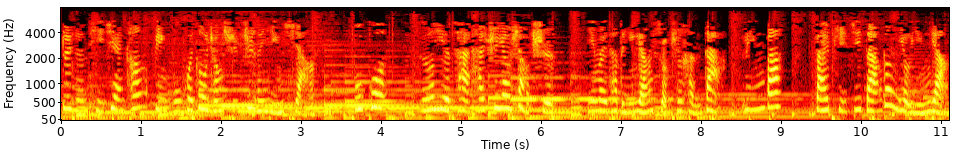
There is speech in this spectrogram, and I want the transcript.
对人体健康并不会构成实质的影响。不过，隔夜菜还是要少吃，因为它的营养损失很大。零八，白皮鸡蛋更有营养。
